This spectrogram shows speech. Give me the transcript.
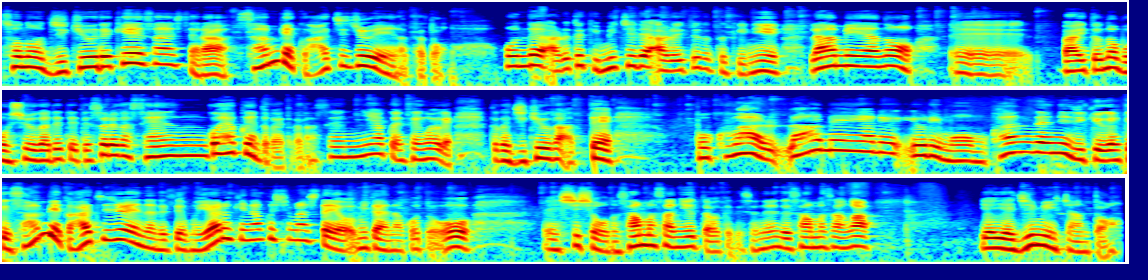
その時給で計算したら380円やったと。ほんで、ある時道で歩いてた時に、ラーメン屋の、えー、バイトの募集が出てて、それが1500円とかやったかな。1200円、1500円とか時給があって、僕はラーメン屋よりももう完全に時給が低い380円なんですよ。もうやる気なくしましたよ。みたいなことを、えー、師匠のさんまさんに言ったわけですよね。で、さんまさんが、いやいや、ジミーちゃんと。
